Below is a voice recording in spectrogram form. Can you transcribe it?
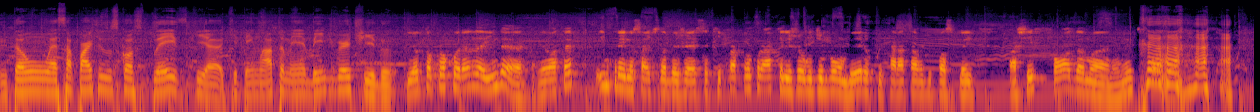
Então, essa parte dos cosplays que, ah, que tem lá também é bem divertido. E eu tô procurando ainda, eu até entrei no site da BGS aqui pra procurar aquele jogo de bombeiro que o cara tava de cosplay. Achei foda, mano, muito foda.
